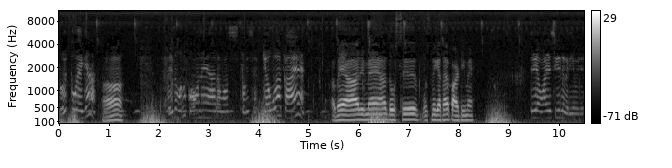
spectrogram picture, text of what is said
रोहित तू है क्या? हाँ। सही तो बोलो कौन है यार आवाज़? थोड़ी सी क्या हुआ? कहाँ है? अबे यार मैं यार दोस्त से उसमें गया था पार्टी में। तेरी आवाज़ ऐसी लग रही है मुझे?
